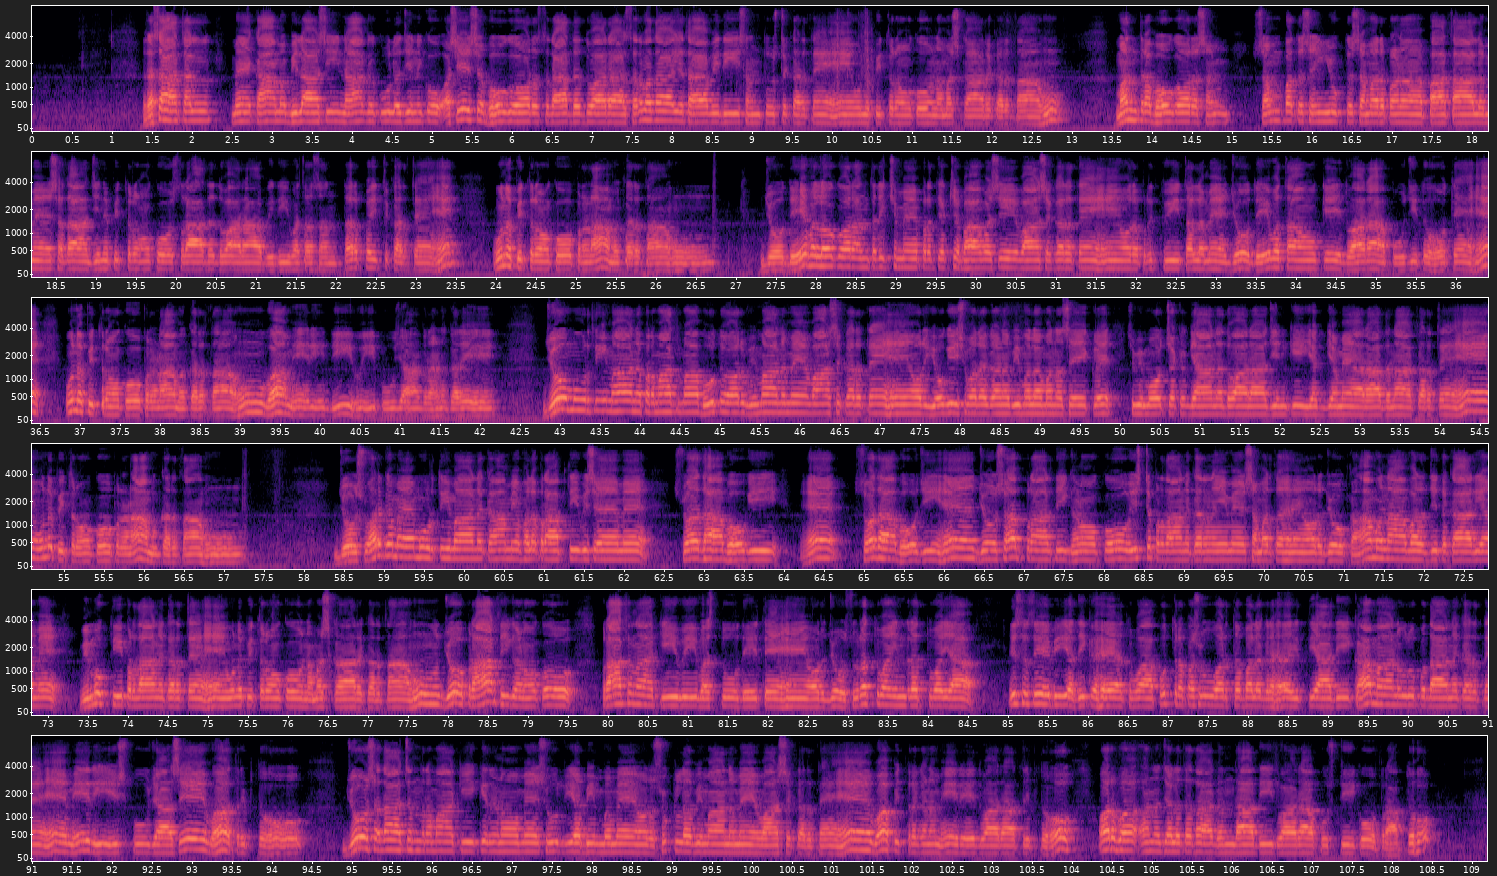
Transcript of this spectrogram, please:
रसातल में काम भिलासी नागकुल जिनको अशेष भोग और श्राद्ध द्वारा सर्वदा यथा विधि संतुष्ट करते हैं, उन पितरों को नमस्कार करता हूँ। मंत्र भोग और संपत संयुक्त समर्पण, पाताल में सदा जिन पितरों को श्राद्ध द्वारा विधिवत संतर्पित करते हैं, उन पितरों को प्रणाम करता हूँ। जो देवलोक और अंतरिक्ष में प्रत्यक्ष भाव से वास करते हैं और पृथ्वी तल में जो देवताओं के द्वारा पूजित होते हैं, उन पितरों को प्रणाम करता हूँ। वह मेरी दी हुई पूजा ग्रहण करे। जो मूर्तिमान परमात्मा भूत और विमान में वास करते हैं और योगीश्वर गण विमल मन से क्लेश विमोचक ज्ञान द्वारा जिनकी यज्ञ में आराधना करते हैं, उन पितरों को प्रणाम करता हूँ। जो स्वर्ग में मूर्तिमान काम्य फल प्राप्ति विषय में स्वधा भोगी है स्वधा भोजी हैं, जो सब प्रार्थी गणों को इष्ट प्रदान करने में समर्थ हैं और जो कामना वर्जित कार्य में विमुक्ति प्रदान करते हैं, उन पितरों को नमस्कार करता हूँ, जो प्रार्थी गणों को प्रार्थना की हुई वस्तु देते हैं और जो सुरत्व, इंद्रत्व या इससे भी अधिक है अथवा पुत्र, पशु, अर्थ, बल, ग्रह इत्यादि कामानुरूप दान करते हैं, मेरी इस पूजा से वह तृप्त हो। जो सदा चंद्रमा की किरणों में, सूर्य बिंब में और शुक्ल विमान में वास करते हैं, वह पितृगण मेरे द्वारा तृप्त हो और वह अन जल तथा गंधादि द्वारा पुष्टि को प्राप्त हो।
